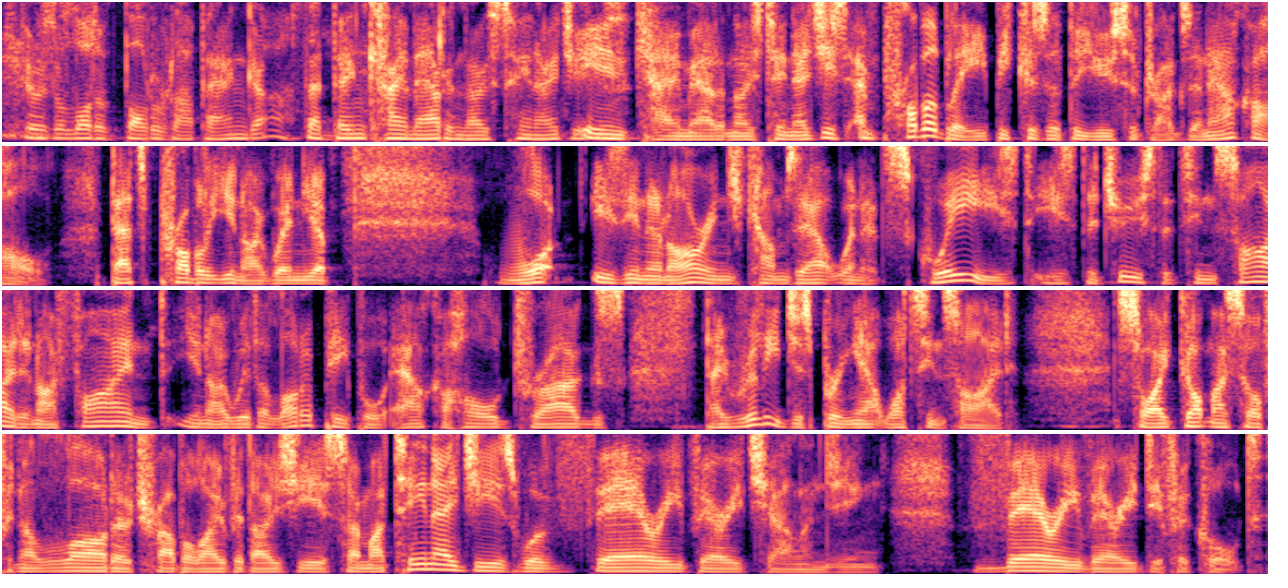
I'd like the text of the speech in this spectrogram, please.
there was a lot of bottled up anger that then came out in those teenage years. in came out in those teenage years, and probably because of the use of drugs and alcohol. That's probably you know when you what is in an orange comes out when it's squeezed is the juice that's inside. And I find you know with a lot of people, alcohol, drugs, they really just bring out what's inside. So I got myself in a lot of trouble over those years. So my teenage years were very very challenging, very very difficult.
